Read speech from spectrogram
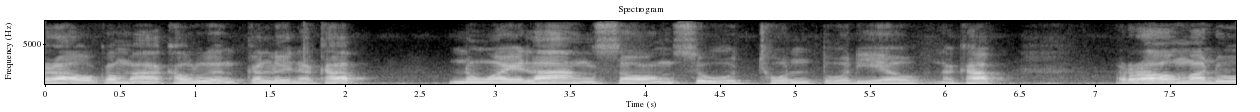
เราก็มาเข้าเรื่องกันเลยนะครับ หน่วยล่างสองสูตรชนตัวเดียวนะครับ เรามาดู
